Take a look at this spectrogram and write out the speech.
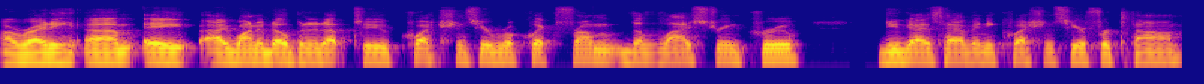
All righty. Um, a I wanted to open it up to questions here real quick from the live stream crew. Do you guys have any questions here for Tom?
